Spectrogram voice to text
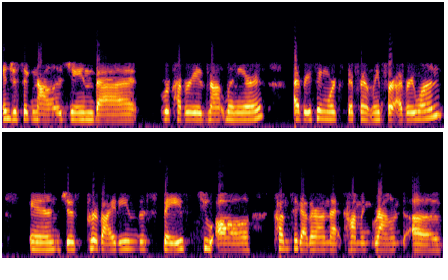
and just acknowledging that recovery is not linear. Everything works differently for everyone and just providing the space to all come together on that common ground of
